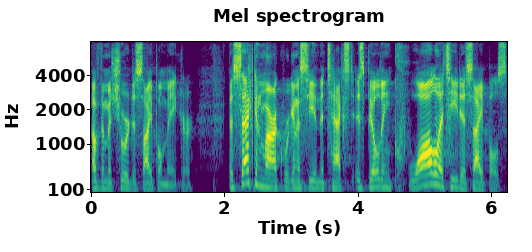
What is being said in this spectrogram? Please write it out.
of the mature disciple maker. The second mark we're going to see in the text is building quality disciples.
